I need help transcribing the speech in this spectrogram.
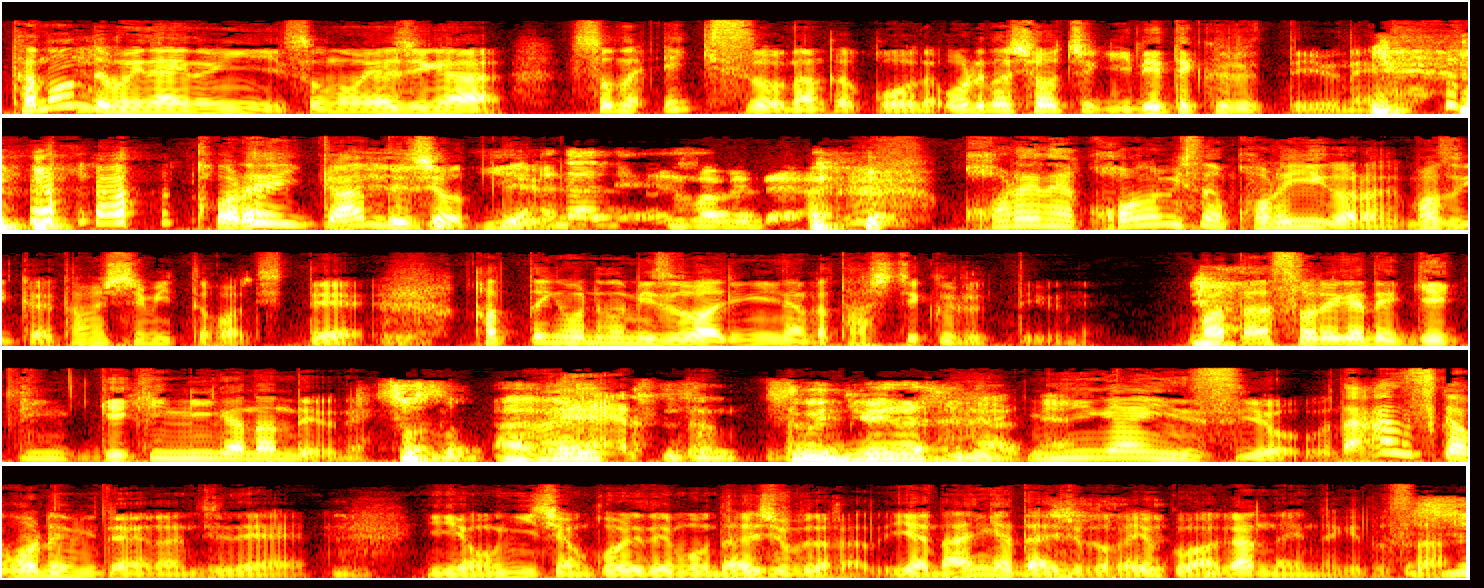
頼んでもいないのに、その親父が、そのエキスをなんかこうね、俺の焼酎に入れてくるっていうね。これいかんでしょっていう。嫌だね、それで。これね、この店のこれいいから、まず一回試してみてとかって言って、勝手に俺の水割りになんか足してくるっていうね。またそれがね、激、激苦なんだよね。そうそう。上がりってさ、すごい苦いらしいね。あれね苦いんすよ。なんすかこれみたいな感じで。いいよ、お兄ちゃんこれでもう大丈夫だから。いや、何が大丈夫だかよくわかんないんだけどさ。そ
